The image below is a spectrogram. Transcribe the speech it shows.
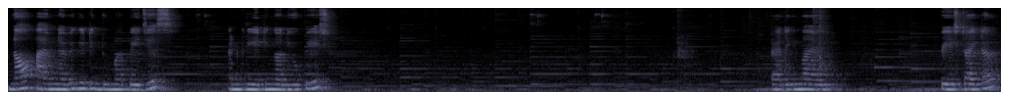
Now I am navigating to my pages and creating a new page adding my page title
